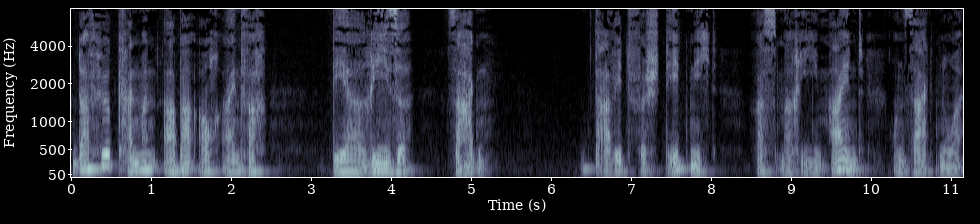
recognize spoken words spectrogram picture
Dafür kann man aber auch einfach der Riese sagen. David versteht nicht, was Marie meint und sagt nur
